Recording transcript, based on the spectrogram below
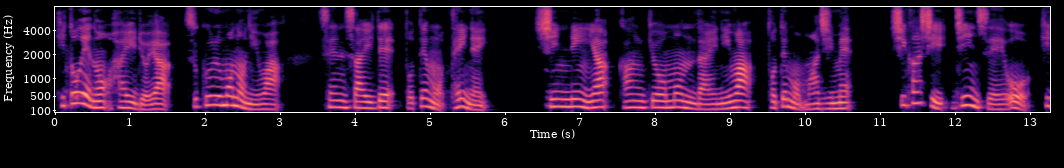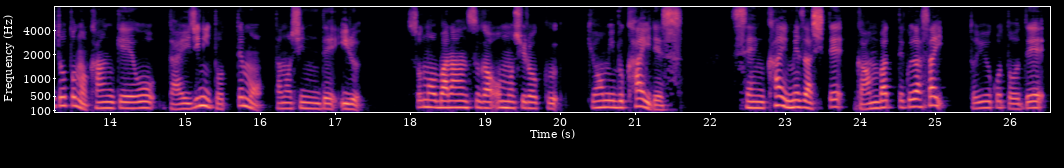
人への配慮や作るものには繊細でとても丁寧。森林や環境問題にはとても真面目。しかし人生を人との関係を大事にとっても楽しんでいる。そのバランスが面白く興味深いです。1000回目指して頑張ってください。ということで、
